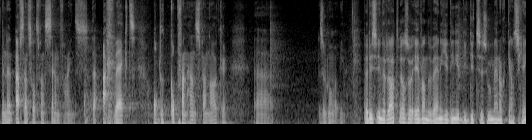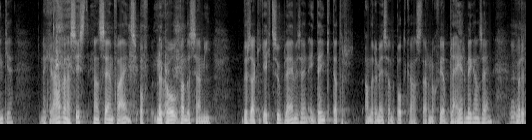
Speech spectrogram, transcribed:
Okay. Een afstandsschot van Sam Vines, dat afwijkt op de kop van Hans van Aken. Uh, zo gaan we winnen. Dat is inderdaad wel zo een van de weinige dingen die dit seizoen mij nog kan schenken. Een grave assist van Sam Vines of een goal van de Sami. Daar zou ik echt zo blij mee zijn. Ik denk dat er andere mensen van de podcast daar nog veel blijer mee gaan zijn. Maar het,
